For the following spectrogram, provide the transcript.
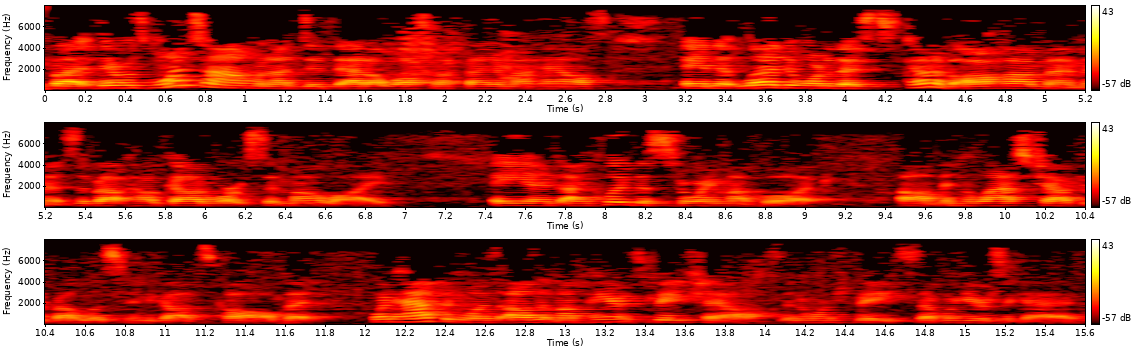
But there was one time when I did that, I lost my phone in my house, and it led to one of those kind of aha moments about how God works in my life. And I include this story in my book um, in the last chapter about listening to God's call. But what happened was I was at my parents' beach house in Orange Beach several years ago,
